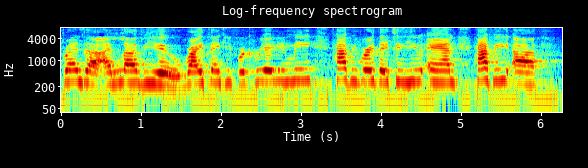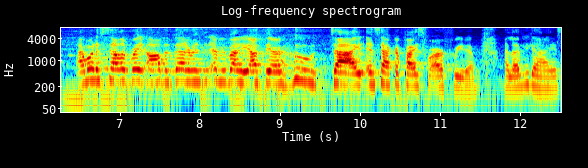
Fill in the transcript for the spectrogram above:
Brenda, I love you, right? Thank you for creating me. Happy birthday to you and happy uh, I want to celebrate all the veterans and everybody out there who died and sacrificed for our freedom. I love you guys.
